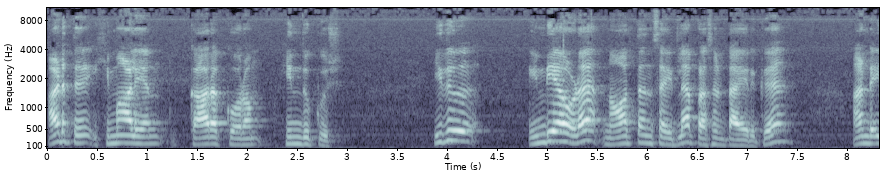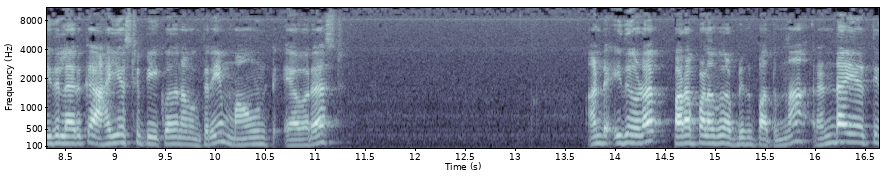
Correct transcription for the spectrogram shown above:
அடுத்து ஹிமாலயன் காரக்கோரம் ஹிந்துகுஷ் இது இந்தியாவோட நார்த்தன் சைடில் ப்ரெசென்ட் ஆகிருக்கு அண்ட் இதில் இருக்க ஹையஸ்ட் பீக் வந்து நமக்கு தெரியும் மவுண்ட் எவரெஸ்ட் அண்ட் இதோட பரப்பளவு அப்படின்னு பார்த்தோம்னா ரெண்டாயிரத்தி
